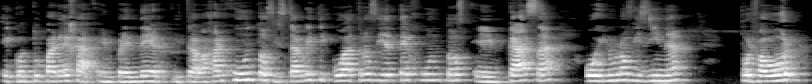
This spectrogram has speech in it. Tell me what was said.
eh, con tu pareja emprender y trabajar juntos y estar 24/7 juntos en casa o en una oficina, por favor,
